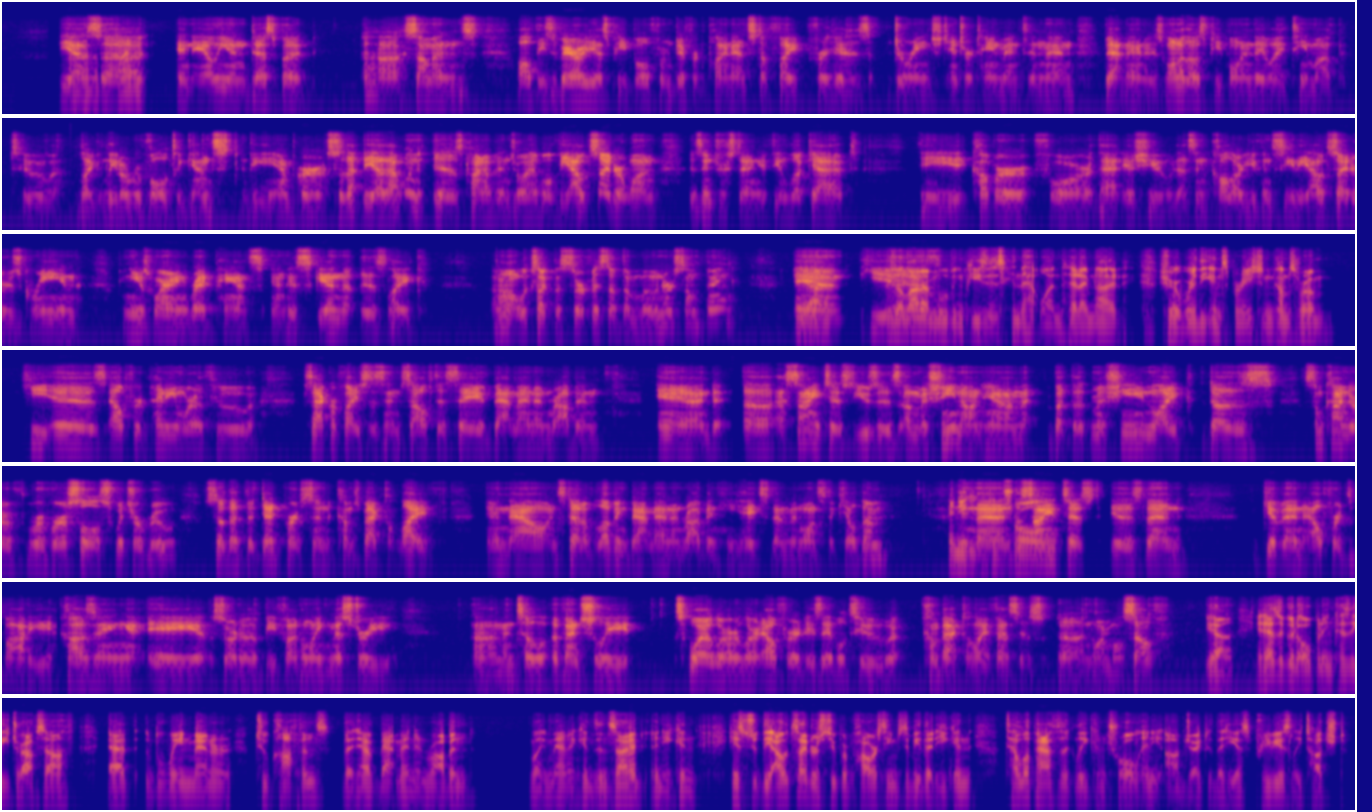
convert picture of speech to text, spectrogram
Yes, uh, an alien despot uh, summons all these various people from different planets to fight for his deranged entertainment. And then batman is one of those people and they like team up to like lead a revolt against the emperor. So that yeah that one is kind of enjoyable. The outsider one is interesting. If you look at the cover for that issue that's in color you can see the outsider is green and he's wearing red pants and his skin is like i don't know looks like the surface of the moon or something and yeah. he there's is, a lot of moving pieces in that one that I'm not sure where the inspiration comes from. He is Alfred Pennyworth who sacrifices himself to save Batman and Robin. And uh, a scientist uses a machine on him, but the machine like does some kind of reversal switcheroo so that the dead person comes back to life. And now instead of loving Batman and Robin, he hates them and wants to kill them and, and then control... the scientist is then given Alfred's body, causing a sort of befuddling mystery um, until eventually, spoiler alert, Alfred is able to come back to life as his uh, normal self. Yeah, it has a good opening because he drops off at the Wayne Manor two coffins that have Batman and Robin like mannequins inside and he can his the outsider's superpower seems to be that he can telepathically control any object that he has previously touched.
